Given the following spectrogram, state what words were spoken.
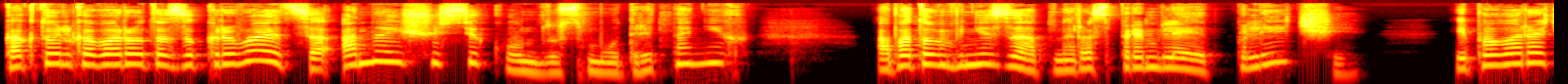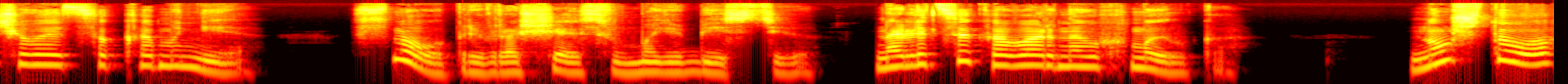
Как только ворота закрываются, она еще секунду смотрит на них, а потом внезапно распрямляет плечи и поворачивается ко мне, снова превращаясь в мою бестию. На лице коварная ухмылка. «Ну что,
